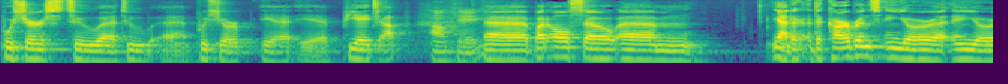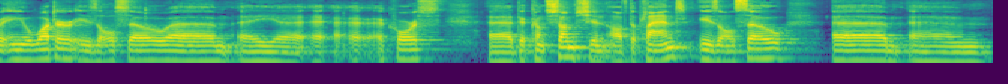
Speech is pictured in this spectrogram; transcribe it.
pushers to uh, to uh, push your uh, uh, pH up. Okay. uh, but also um, yeah the, the carbons in your uh, in your in your water is also um, a, a, a, a course Uh, the consumption of the plant is also um, um,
